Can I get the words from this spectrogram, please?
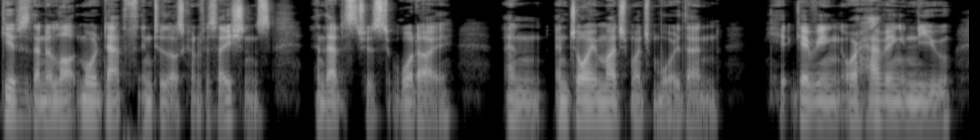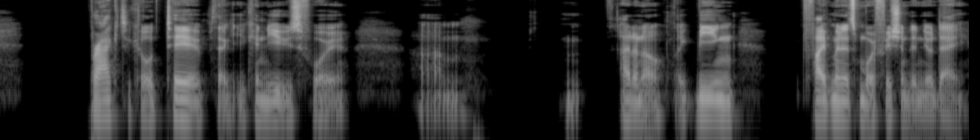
gives then a lot more depth into those conversations, and that is just what I and enjoy much much more than giving or having a new practical tip that you can use for um, I don't know, like being five minutes more efficient in your day.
